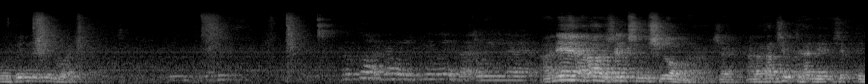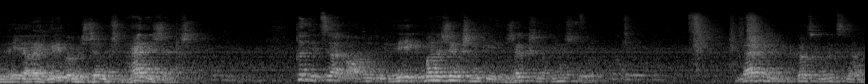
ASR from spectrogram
وال ventricle wide. دكتور لو ال QRS وال أنا ارى ال junction مش يوم. أنا غير جبت هذه جبت إن هي راهي قريبة من ال junction هذه ال junction. قد يتسال بعض يقول هي ما ال junction كي ال junction ما فيهاش لكن كياس كومبلكس نعم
